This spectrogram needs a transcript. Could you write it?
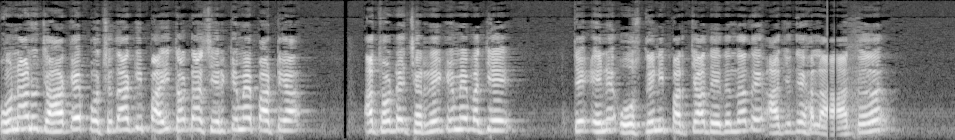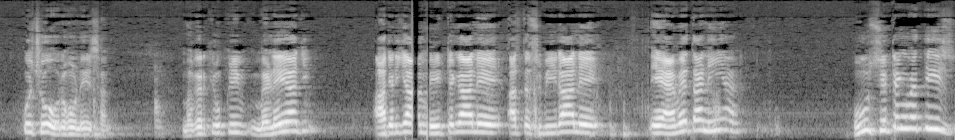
ਉਹਨਾਂ ਨੂੰ ਜਾ ਕੇ ਪੁੱਛਦਾ ਕਿ ਭਾਈ ਤੁਹਾਡਾ ਸਿਰ ਕਿਵੇਂ ਪਾਟਿਆ ਆ ਤੁਹਾਡੇ ਛਰਰੇ ਕਿਵੇਂ ਵੱਜੇ, ਤੇ ਇਹਨੇ ਉਸ ਦਿਨ ਹੀ ਪਰਚਾ ਦੇ ਦਿੰਦਾ ਤੇ ਅੱਜ ਦੇ ਹਾਲਾਤ ਕੁਝ ਹੋਰ ਹੋਣੇ ਸਨ। ਮਗਰ ਕਿਉਂਕਿ ਮਿਲੇ ਆ ਜੀ। ਆ ਜਿਹੜੀਆਂ ਮੀਟਿੰਗਾਂ ਨੇ, ਆ ਤਸਵੀਰਾਂ ਨੇ, ਇਹ ਐਵੇਂ ਤਾਂ ਨਹੀਂ ਆ। Who sitting with these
